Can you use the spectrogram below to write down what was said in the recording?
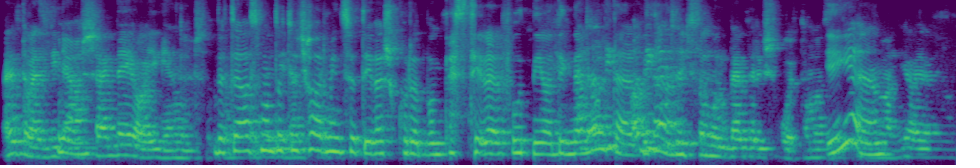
Nem tudom, ez vidámság, de ja, igen, úgy De te azt mondtad, hogy vidámság. 35 éves korodban kezdtél el futni, addig nem hát addig, voltál? addig vidám? lehet, hogy szomorú ember is voltam. Az Igen? Van. Ja, ja, ja.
